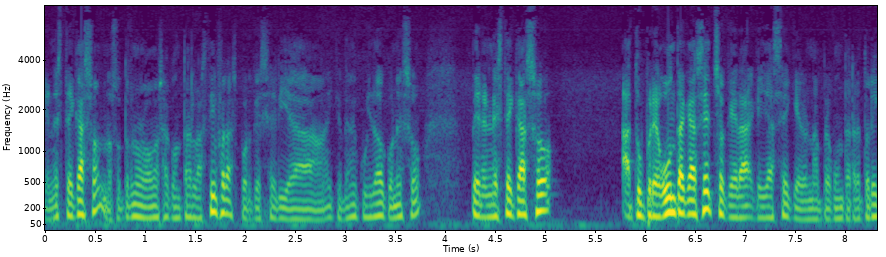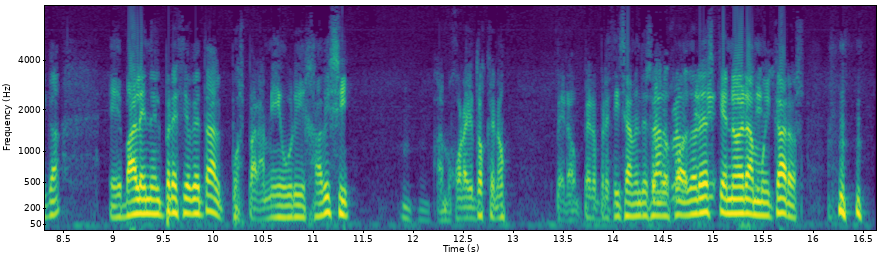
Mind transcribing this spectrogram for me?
en este caso nosotros no vamos a contar las cifras porque sería hay que tener cuidado con eso pero en este caso a tu pregunta que has hecho, que era que ya sé que era una pregunta retórica, eh, ¿valen el precio que tal? Pues para mí Uri y Javi sí. A lo mejor hay otros que no. Pero, pero precisamente son los jugadores que no eran muy caros.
